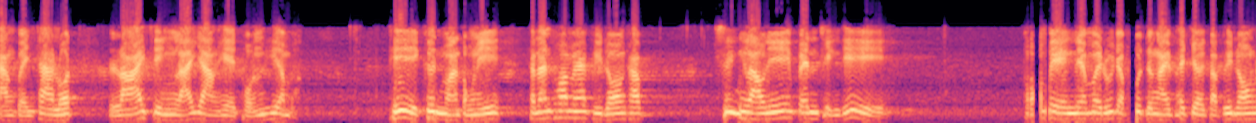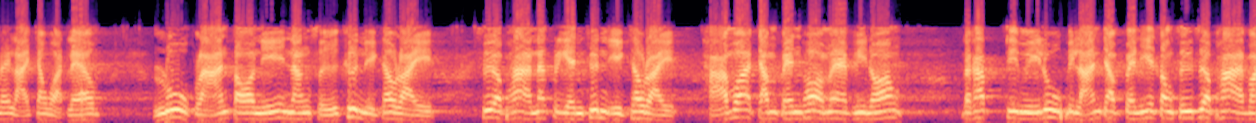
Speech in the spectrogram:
ตังค์เป็นค่ารถ หลายสิ่งหลายอย่างเหตุผลที่ที่ขึ้นมาตรงนี้ฉะนั้นพ่อแม่พี่น้องครับ สิ่งเหล่านี้เป็นสิ่งที่ ผมเองเนี่ยไม่รู้จะพูดยังไงไปเจอกับพี่น้องหลาย ๆ จังหวัดแล้ว ลูกหลานตอนนี้หนังสือขึ้นอีกเท่าไหร่ เสื้อผ้านักเรียนขึ้นอีกเท่าไหร่ ถามว่าจำเป็นพ่อแม่พี่น้องนะครับ ที่มีลูกมีหลานจำเป็นที่ต้องซื้อเสื้อผ้าไหม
